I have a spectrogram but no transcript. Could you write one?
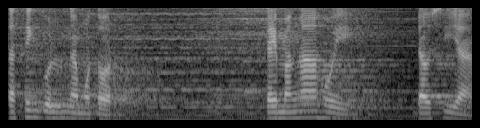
sa single nga motor. Kay mangahoy daw siya.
